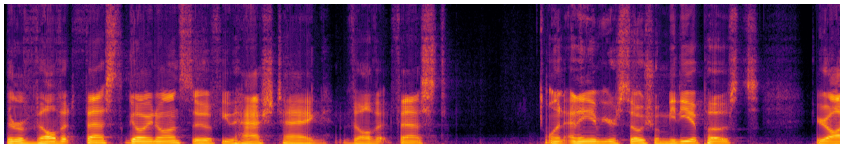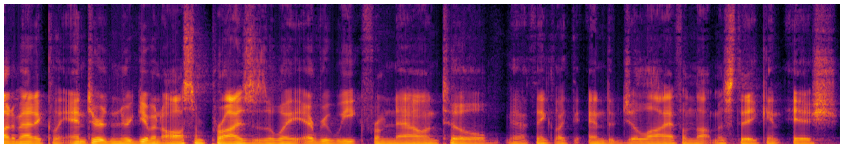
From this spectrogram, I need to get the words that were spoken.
their Velvet Fest going on. So if you hashtag Velvet Fest on any of your social media posts, you're automatically entered, and they're giving awesome prizes away every week from now until you know, I think like the end of July, if I'm not mistaken, ish.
